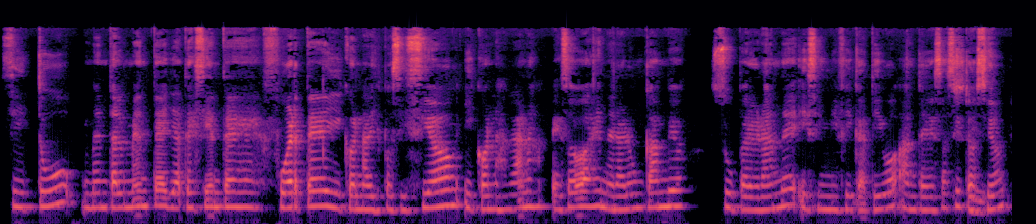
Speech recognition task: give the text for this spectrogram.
si tú mentalmente ya te sientes fuerte y con la disposición y con las ganas, eso va a generar un cambio súper grande y significativo ante esa Sí. situación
